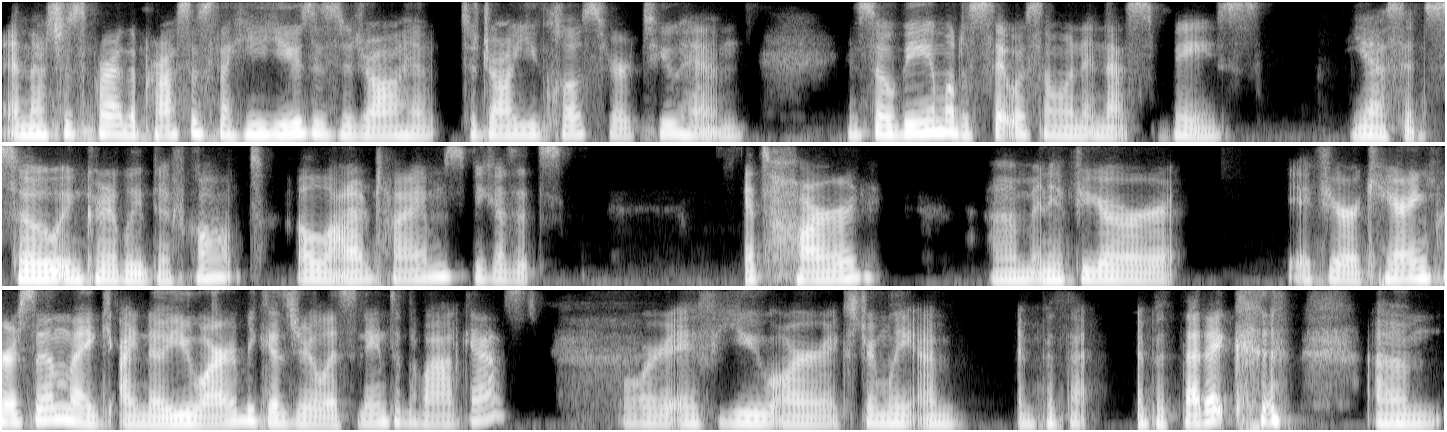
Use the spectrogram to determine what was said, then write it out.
and that's just part of the process that he uses to draw him to draw you closer to him. And so being able to sit with someone in that space, yes, it's so incredibly difficult a lot of times because it's it's hard. Um, and if you're if you're a caring person, like I know you are because you're listening to the podcast, or if you are extremely um, empath- empathetic, um,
